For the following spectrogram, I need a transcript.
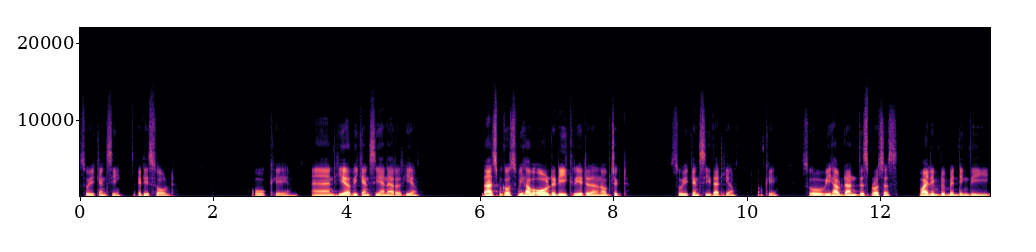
So you can see it is solved. Okay, and here we can see an error here. That's because we have already created an object. So you can see that here. Okay, so we have done this process while implementing the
